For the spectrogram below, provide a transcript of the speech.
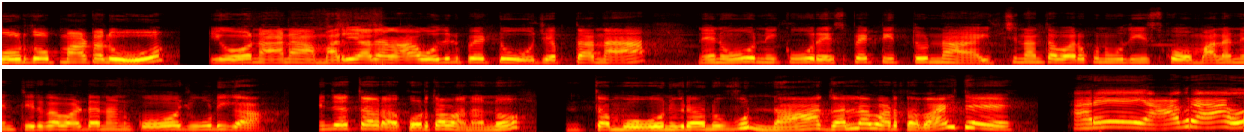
మోర్దోపు మాటలు. ఇగో నాన్న మర్యాదగా వదిలిపెట్టు చెప్తానా? నేను నీకు రెస్పెక్ట్ ఇస్తున్నా. ఇచ్చినంత వరకు నువ్వు తీసుకో. మళ్ళీ నేను తిరగబడ్డాను అనుకో జూడిగా ఏం చేస్తావురా? కొడతావా నన్ను? ఇంత మొగోనివిరా నువ్వు. నా గల్ల పడతావా అయితే? అరే ఆగురా. ఓ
